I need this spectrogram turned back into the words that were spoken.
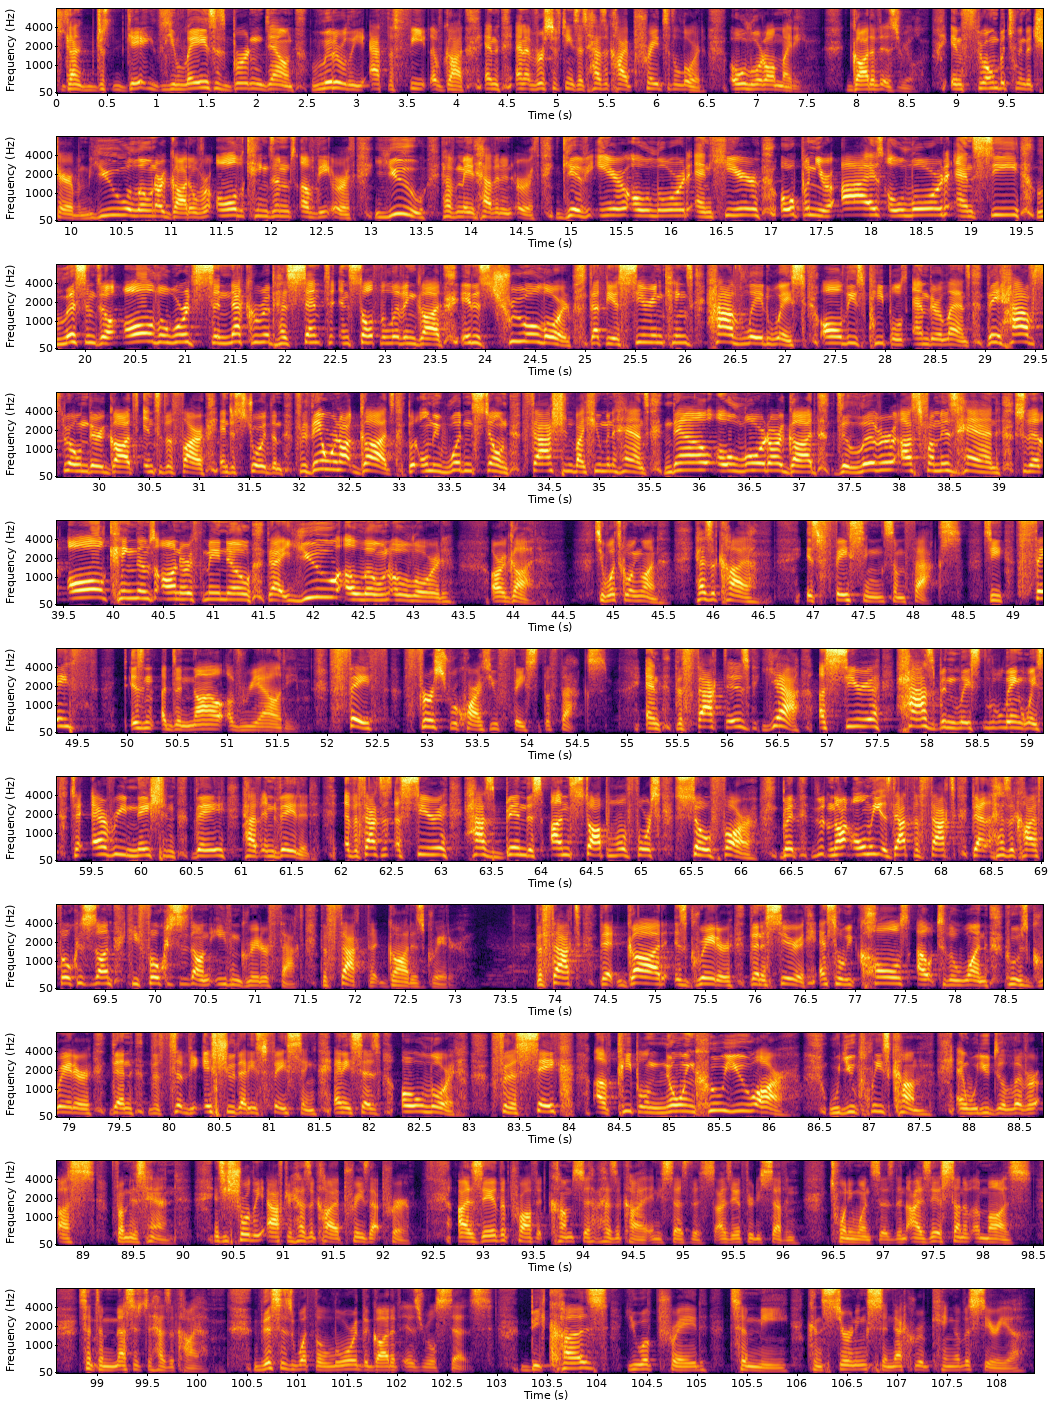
He kind of just gave, he lays his burden down literally at the feet of God. And, and at verse 15 says, Hezekiah prayed to the Lord, O Lord Almighty God of Israel, enthroned between the cherubim. You alone are God over all the kingdoms of the earth. You have made heaven and earth. Give ear, O Lord, and hear. Open your eyes, O Lord, and see. Listen to all the words Sennacherib has sent to insult the living God. It is true, O Lord, that the Assyrian kings have laid waste all these peoples and their lands. They have thrown their gods into the fire and destroyed them, for they were not gods, but only wood and stone fashioned by human hands. Now, O Lord our God, deliver deliver us from his hand, so that all kingdoms on earth may know that you alone, O Lord, are God. See, what's going on? Hezekiah is facing some facts. See, faith isn't a denial of reality. Faith first requires you face the facts. And the fact is, yeah, Assyria has been laying waste to every nation they have invaded. And the fact is, Assyria has been this unstoppable force so far. But not only is that the fact that Hezekiah focuses on, he focuses on an even greater fact the fact that God is greater the fact that God is greater than Assyria. And so he calls out to the one who is greater than the, the issue that he's facing. And he says, Oh Lord, for the sake of people knowing who you are, would you please come and would you deliver us from his hand? And see, shortly after Hezekiah prays that prayer, Isaiah the prophet comes to Hezekiah and he says this Isaiah 37 21 says, Then Isaiah, son of Amoz, sent a message to Hezekiah. This is what the Lord, the God of Israel, says Because you have prayed to me concerning Sennacherib, king of Assyria,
